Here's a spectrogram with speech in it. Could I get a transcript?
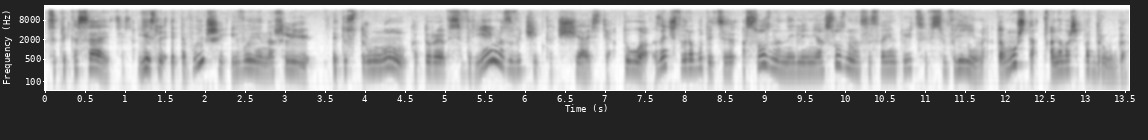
соприкасаетесь. Если это выше, и вы нашли эту струну, которая все время звучит как счастье, то значит вы работаете осознанно или неосознанно со своей интуицией все время, потому что она ваша подруга.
